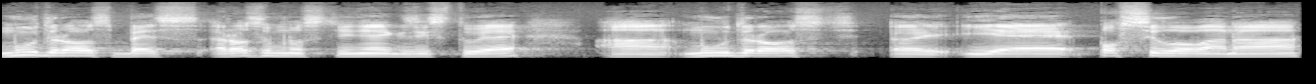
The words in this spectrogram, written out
múdrosť bez rozumnosti neexistuje a múdrosť e, je posilovaná e,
